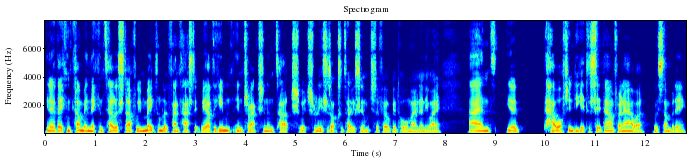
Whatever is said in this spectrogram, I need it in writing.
you know they can come in, they can tell us stuff. We make them look fantastic. We have the human interaction and touch, which releases oxytocin, which is a feel good hormone anyway. And you know, how often do you get to sit down for an hour with somebody?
